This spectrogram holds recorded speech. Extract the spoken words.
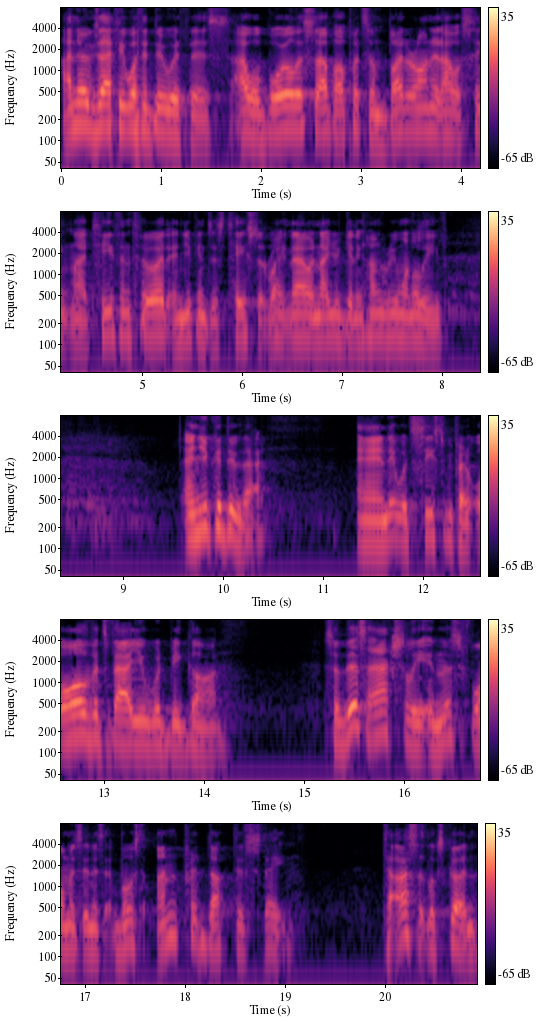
I know exactly what to do with this. I will boil this up, I'll put some butter on it, I will sink my teeth into it, and you can just taste it right now, and now you're getting hungry, you want to leave. And you could do that. And it would cease to be present. All of its value would be gone. So, this actually, in this form, is in its most unproductive state. To us, it looks good.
